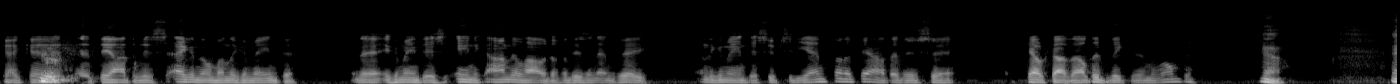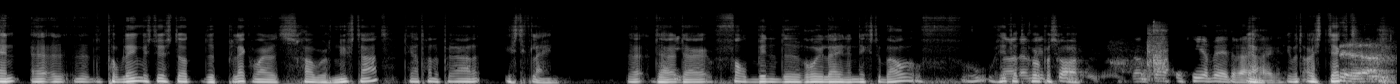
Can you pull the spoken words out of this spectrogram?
Kijk, uh, het theater is eigendom van de gemeente. De gemeente is enig aandeelhouder, het is een NV. En de gemeente is subsidiënt van het theater. Dus uh, geld gaat altijd drie keer in de ronde. Ja. En uh, het probleem is dus dat de plek waar het Schouwburg nu staat, Theater aan de Parade, is te klein. Daar, daar, daar valt binnen de rode lijnen niks te bouwen? Of hoe zit nou, dat corpus? Dan kan het hier beter uitleggen. Ja, je bent architect. Ja.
